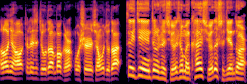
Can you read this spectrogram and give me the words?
Hello，你好，这里是九段爆梗，我是玄武九段。最近正是学生们开学的时间段，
